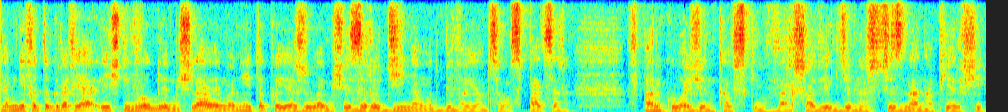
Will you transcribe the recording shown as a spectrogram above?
Dla mnie fotografia, jeśli w ogóle myślałem o niej, to kojarzyła mi się z rodziną odbywającą spacer w Parku Łazienkowskim w Warszawie, gdzie mężczyzna na piersi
